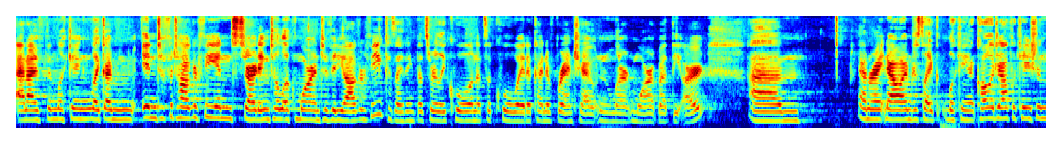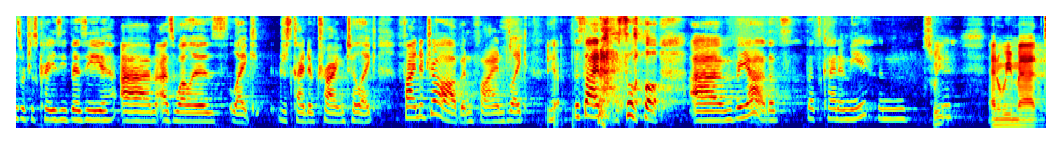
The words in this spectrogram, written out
and I've been looking, like, I'm into photography and starting to look more into videography because I think that's really cool and it's a cool way to kind of branch out and learn more about the art. Um, and right now I'm just like looking at college applications, which is crazy busy, um, as well as like just kind of trying to like find a job and find like Yeah. the side hustle. Um, but yeah, that's that's kind of me. And Sweet. And we met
